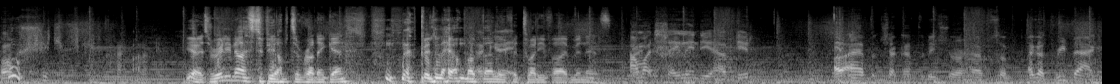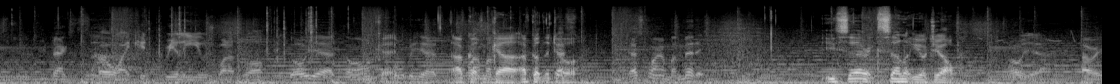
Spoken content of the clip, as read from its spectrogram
Oh shit, you scared the crap out of me. Yeah, it's really nice to be able to run again. I've been lay on my belly for 25 minutes. How much saline do you have, dude? I, I have to check. I have to make sure I have some. I got three bags. Three bags of saline. Oh, I could really use one as well. Oh yeah. Don't Okay. go over. I've got the a- car. I've got the door. That's, that's why I'm a medic. You sir excel at your job. Oh yeah. All right.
